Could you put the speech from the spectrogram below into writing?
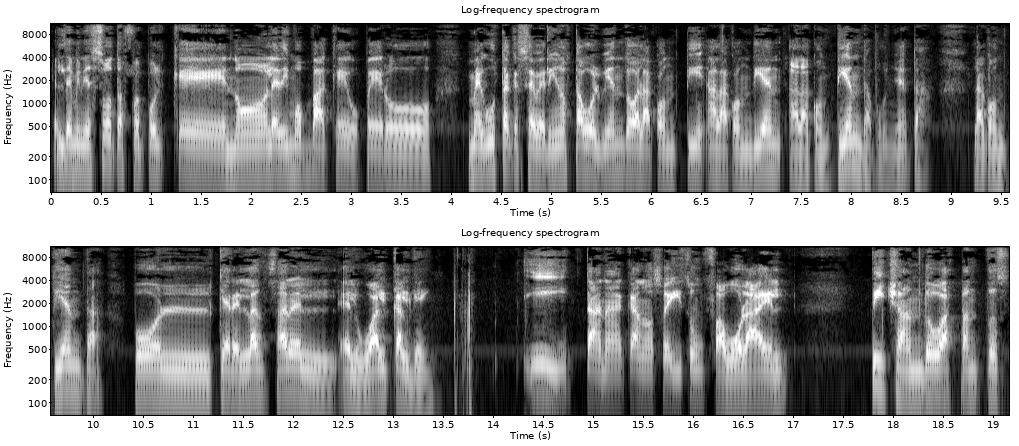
El de Minnesota fue porque no le dimos vaqueo. Pero me gusta que Severino está volviendo a la, a la, a la contienda, puñeta. La contienda por querer lanzar el, el Wildcard Game. Y Tanaka no se hizo un favor a él, pichando bastantes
